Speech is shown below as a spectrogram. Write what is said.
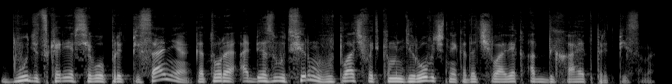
будет, скорее всего, предписание, которое обязует фирмы выплачивать командировочные, когда человек отдыхает предписано.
